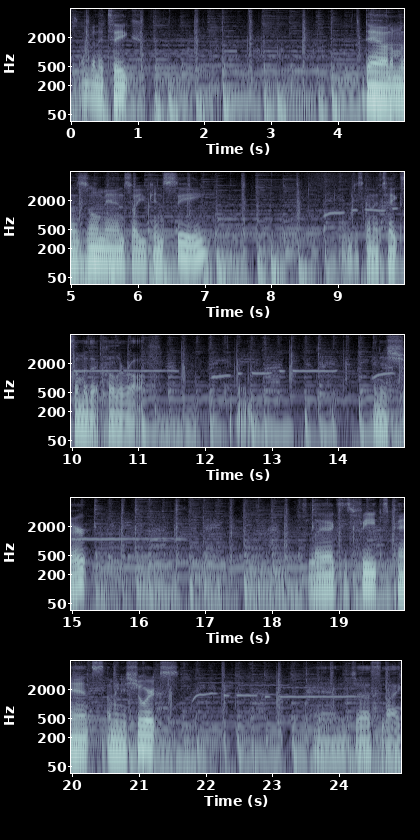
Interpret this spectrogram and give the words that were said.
So I'm gonna take down, I'm gonna zoom in so you can see. I'm just gonna take some of that color off. His shirt. His legs, his feet, his pants, I mean his shorts And just like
